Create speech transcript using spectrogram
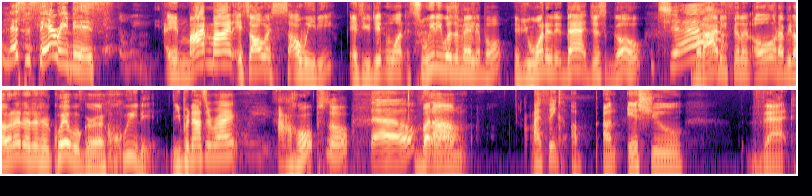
it. unnecessariness. In my mind, it's always sweetie. If you didn't want sweetie was available. If you wanted it that, just go. Child. But I be feeling old. I be like, oh, that, that, that, Quavo girl, sweetie. You pronounce it right? I hope so. So, But um, I think a, an issue that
